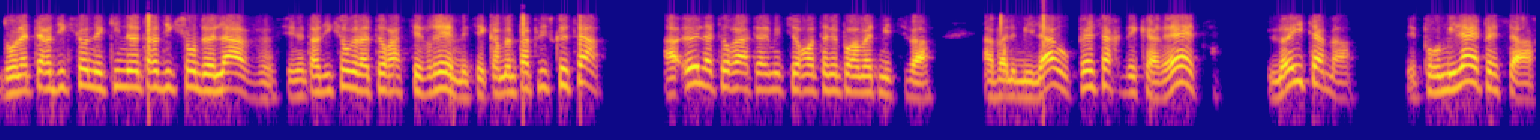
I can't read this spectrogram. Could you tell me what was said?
dont l'interdiction n'est qu'une interdiction de lave. C'est une interdiction de la Torah, c'est vrai, mais c'est quand même pas plus que ça. À eux, la Torah a permis de se rentamer pour un Met Mitzvah. Aval Mila ou Pesach de Karet, Loïtama. Et pour Mila et Pesach,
